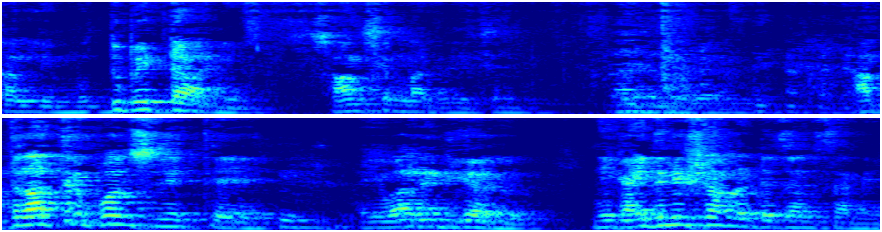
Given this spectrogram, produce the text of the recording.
తల్లి ముద్దు బిడ్డ అని సాంగ్స్ నాకు తెలిసింది అర్ధరాత్రి పోలీసు చెప్తే యువారెడ్డి గారు నీకు ఐదు నిమిషాల్లో డిజైన్స్ అని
